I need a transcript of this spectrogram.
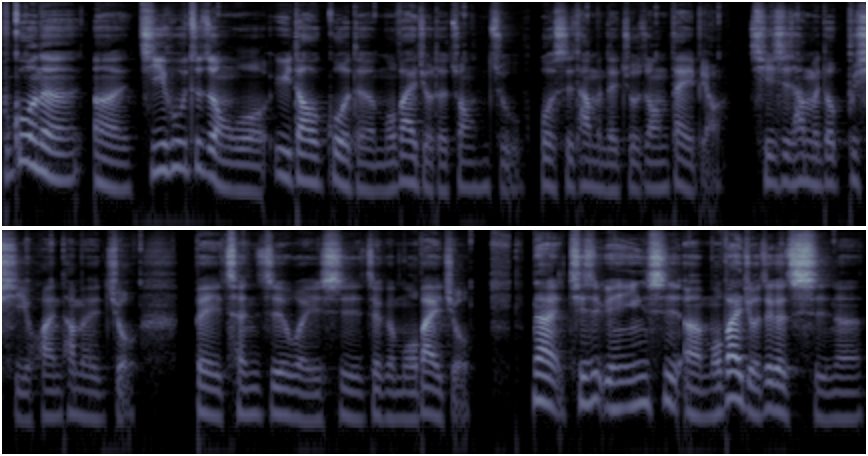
不过呢，呃，几乎这种我遇到过的摩拜酒的庄主或是他们的酒庄代表，其实他们都不喜欢他们的酒被称之为是这个摩拜酒。那其实原因是，呃，摩拜酒这个词呢，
